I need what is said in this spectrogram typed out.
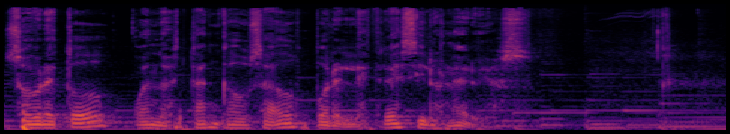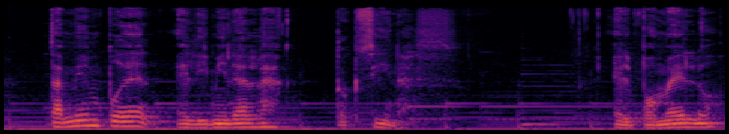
sobre todo cuando están causados por el estrés y los nervios. También pueden eliminar las toxinas. El pomelo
